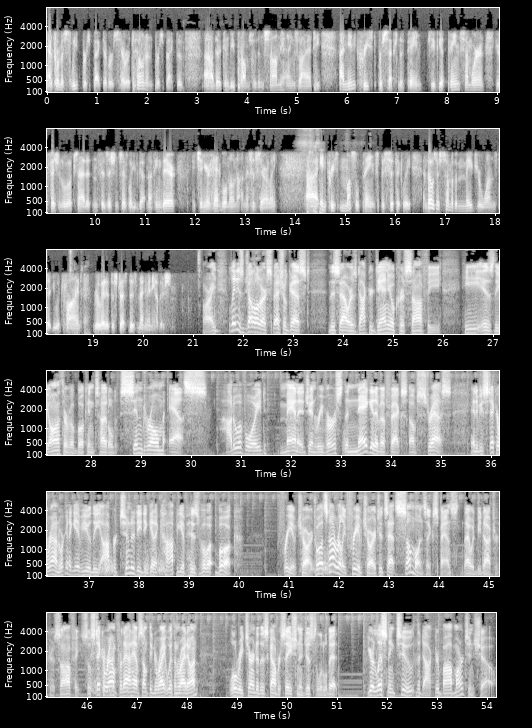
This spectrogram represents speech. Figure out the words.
And from a sleep perspective or serotonin perspective, uh, there can be problems with insomnia, anxiety, an increased perception of pain. So you get pain somewhere and your physician looks at it and the physician says, well, you've got nothing there. It's in your head. Well, no, not necessarily. Uh, increased muscle pain specifically. And those are some of the major ones that you would find okay. related to stress. There's many, many others. All right. Ladies and gentlemen, our special guest this hour is Dr. Daniel Christofi. He is the author of a book entitled Syndrome S How to Avoid, Manage, and Reverse the Negative Effects of Stress. And if you stick around, we're going to give you the opportunity to get a copy of his vo- book free of charge. Well, it's not really free of charge. It's at someone's expense. That would be Dr. Christofi. So stick around for that. Have something to write with and write on. We'll return to this conversation in just a little bit. You're listening to The Dr. Bob Martin Show.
